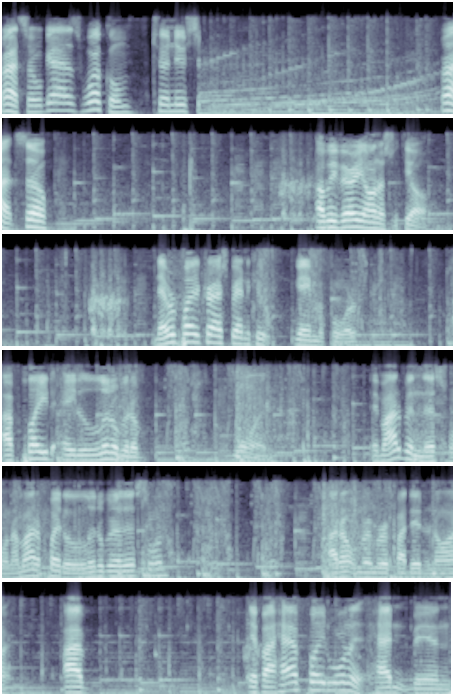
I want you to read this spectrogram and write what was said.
Alright, so guys, welcome to a new Alright, so I'll be very honest with y'all. Never played a Crash Bandicoot game before. I've played a little bit of one. It might have been this one. I might have played a little bit of this one. I don't remember if I did or not. I if I have played one, it hadn't been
